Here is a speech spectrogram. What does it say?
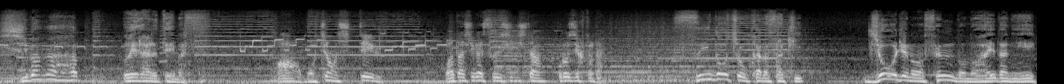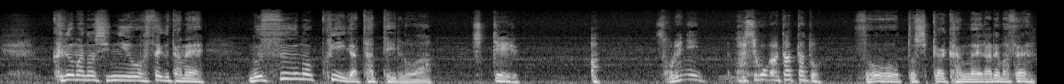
芝が植えられています。ああもちろん知っている。私が推進したプロジェクトだ水道庁から先上下の線路の間に車の進入を防ぐため無数の杭が立っているのは知っている。あそれにはしごが当たったと。そうとしか考えられません。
